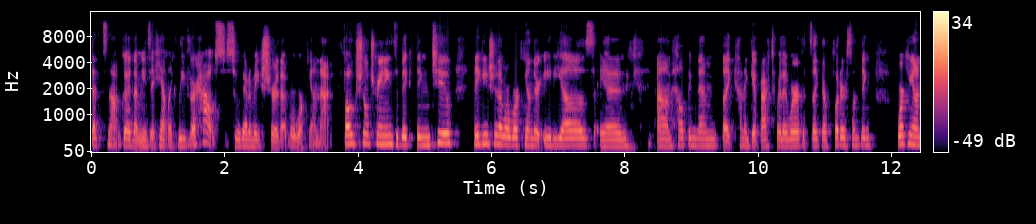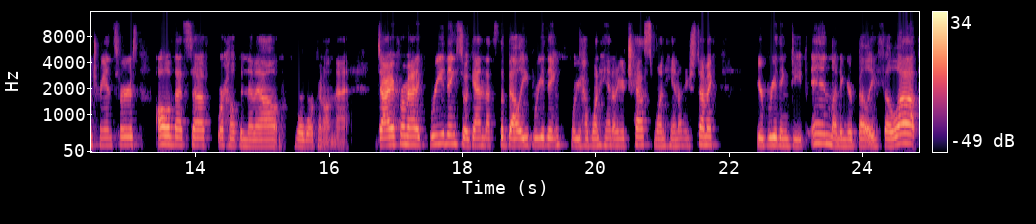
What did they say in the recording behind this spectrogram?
that's not good. That means they can't like leave their house. So we got to make sure that we're working on that. Functional training is a big thing too, making sure that we're working on their ADLs and um, helping them like kind of get back to where they were. If it's like their foot or something, working on transfers, all of that stuff, we're helping them out. We're working on that. Diaphragmatic breathing. So again, that's the belly breathing where you have one hand on your chest, one hand on your stomach. You're breathing deep in, letting your belly fill up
